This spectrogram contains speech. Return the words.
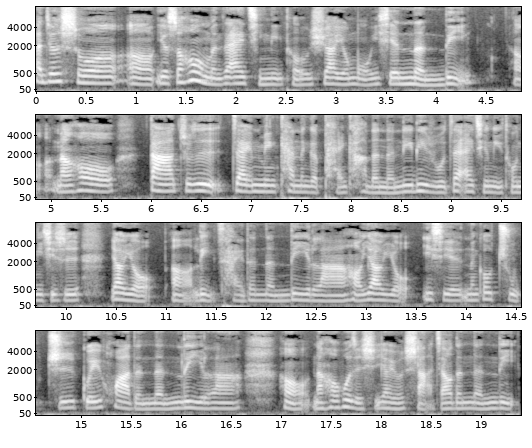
他就说，呃，有时候我们在爱情里头需要有某一些能力啊，然后。大家就是在那边看那个牌卡的能力，例如在爱情里头，你其实要有呃理财的能力啦，哈，要有一些能够组织规划的能力啦，好，然后或者是要有撒娇的能力，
